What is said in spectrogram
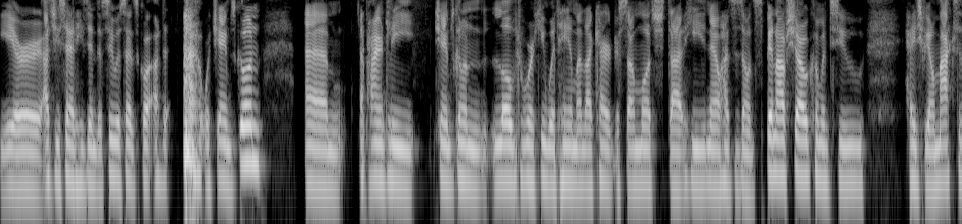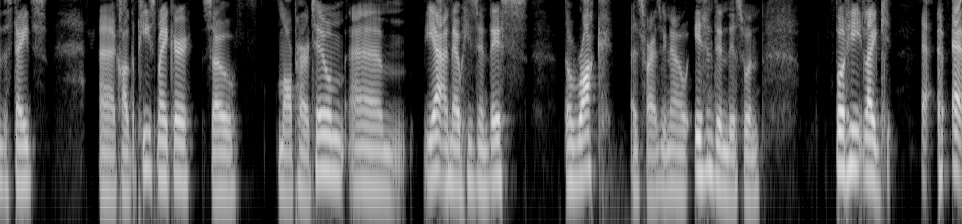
You're, as you said, he's in the Suicide Squad with James Gunn. Um, apparently, James Gunn loved working with him and that character so much that he now has his own spin off show coming to HBO Max in the States uh, called The Peacemaker. So, more power to him. Um, yeah, and now he's in this. The Rock, as far as we know, isn't in this one. But he, like, uh, uh,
